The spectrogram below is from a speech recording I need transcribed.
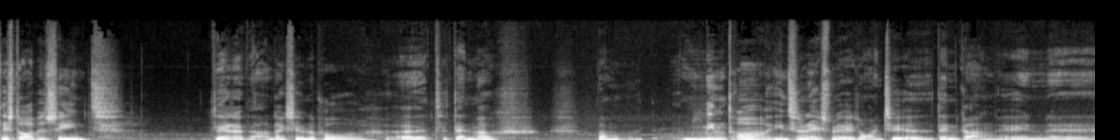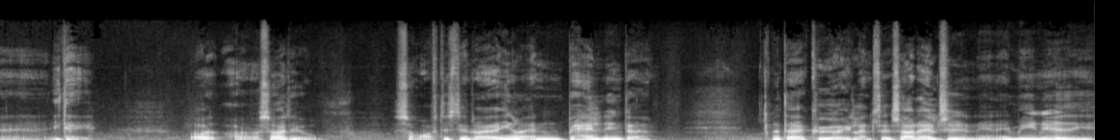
Det stoppede sent. Det er der været andre eksempler på, at Danmark var mindre internationalt orienteret dengang end øh, i dag. Og, og, og så er det jo som oftest, der er en eller anden behandling, der, der kører et eller andet sted, så er der altid en, en, en menighed, i,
